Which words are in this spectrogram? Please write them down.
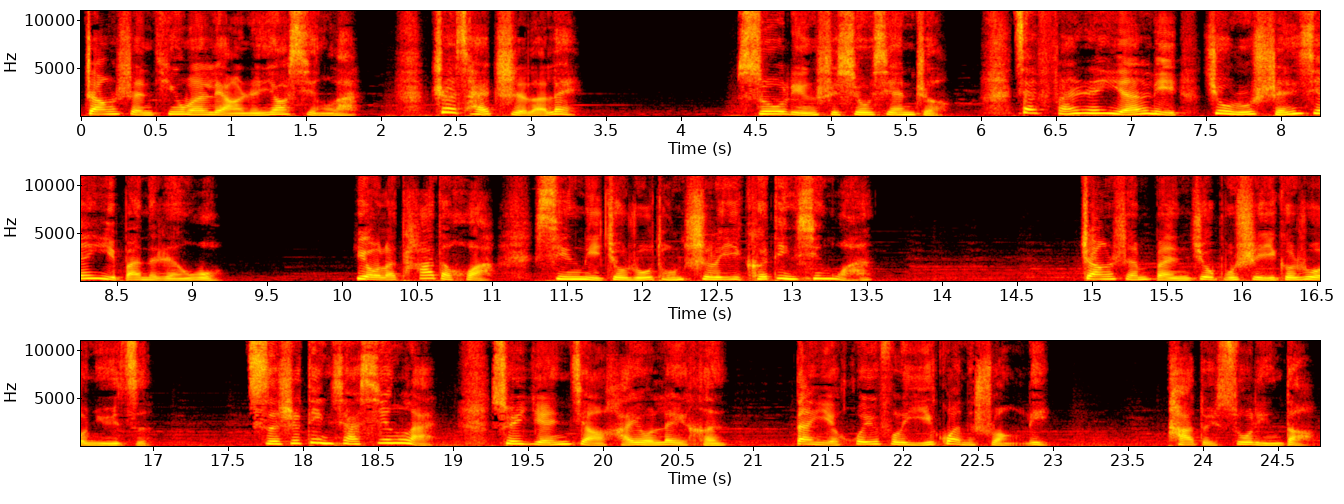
张婶听闻两人要醒来，这才止了泪。苏玲是修仙者，在凡人眼里就如神仙一般的人物，有了她的话，心里就如同吃了一颗定心丸。张婶本就不是一个弱女子，此时定下心来，虽眼角还有泪痕，但也恢复了一贯的爽利。她对苏玲道：“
